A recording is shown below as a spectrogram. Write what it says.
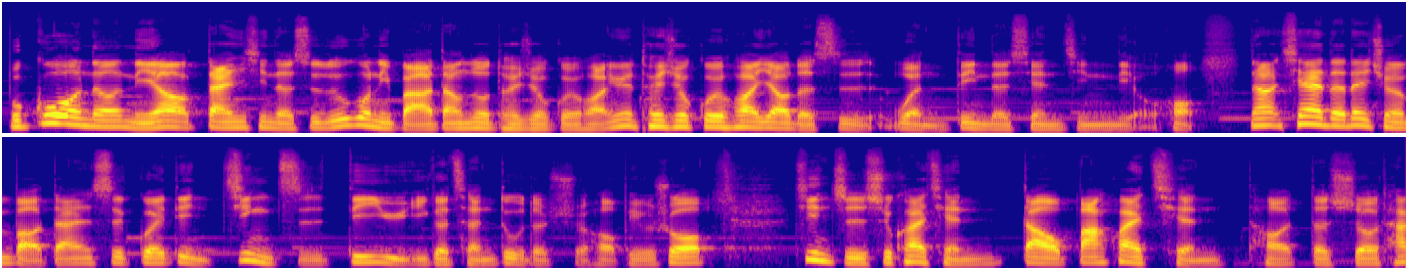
不过呢，你要担心的是，如果你把它当做退休规划，因为退休规划要的是稳定的现金流哈。那现在的类权保单是规定净值低于一个程度的时候，比如说净值十块钱到八块钱好的时候，它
